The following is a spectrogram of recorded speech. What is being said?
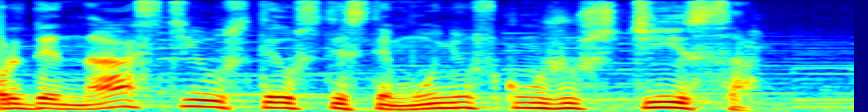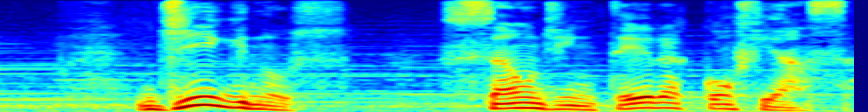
ordenaste os teus testemunhos com justiça, dignos são de inteira confiança.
